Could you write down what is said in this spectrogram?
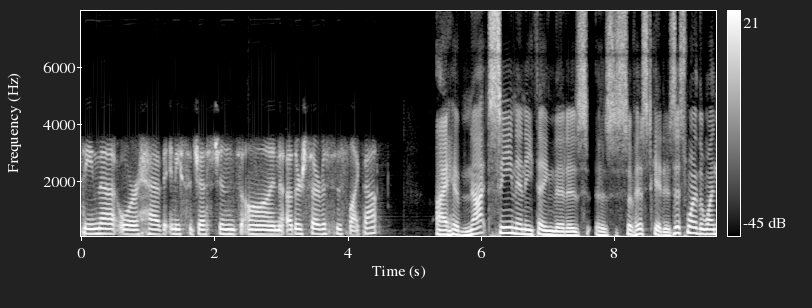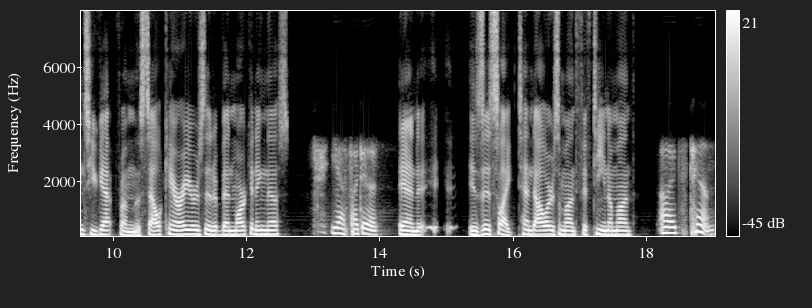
seen that or have any suggestions on other services like that. I have not seen anything that is as sophisticated. Is this one of the ones you get from the cell carriers that have been marketing this? Yes, I did. And is this like ten dollars a month, fifteen a month? Uh, it's 10.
